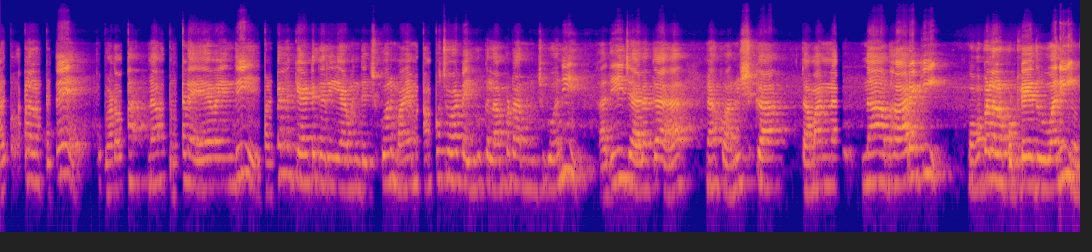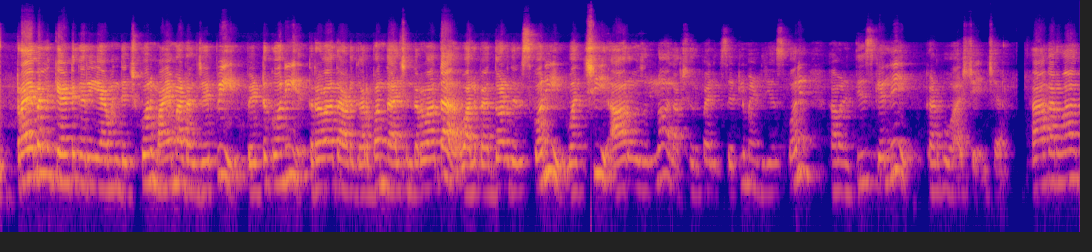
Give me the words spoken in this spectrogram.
అది గొడవ. నా పుట్ట ఏమైంది? బట్టల కేటగిరీ ఆమెను తెచ్చుకొని మా అమ్మ చోట ఇంకొక లంపటాన్ని ఉంచుకొని అది చాలక నాకు అనుష్క తమన్నా నా భార్యకి మగపిల్లలు పుట్టలేదు అని ట్రైబల్ కేటగిరీ ఆమెను తెచ్చుకొని మాయమాటలు చెప్పి పెట్టుకొని తర్వాత ఆవిడ గర్భం దాల్చిన తర్వాత వాళ్ళ పెద్దవాళ్ళు తెలుసుకొని వచ్చి ఆ రోజుల్లో లక్ష రూపాయలకి సెటిల్మెంట్ చేసుకొని ఆమెను తీసుకెళ్ళి కడుపు వాష్ చేయించారు. ఆ తర్వాత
